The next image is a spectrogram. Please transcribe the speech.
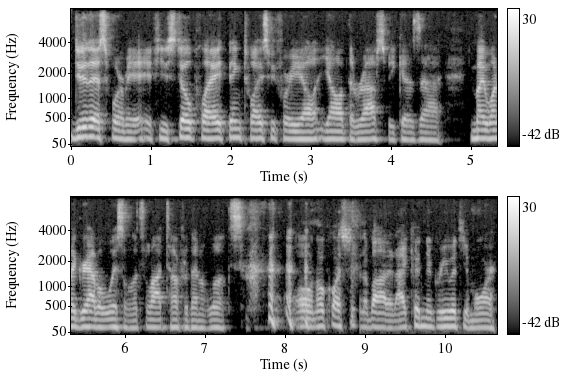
do this for me. If you still play, think twice before you yell, yell at the refs because uh, you might want to grab a whistle. It's a lot tougher than it looks. oh, no question about it. I couldn't agree with you more.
